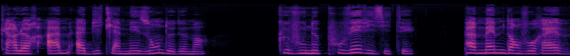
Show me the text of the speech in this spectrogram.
car leur âme habite la maison de demain, que vous ne pouvez visiter, pas même dans vos rêves.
